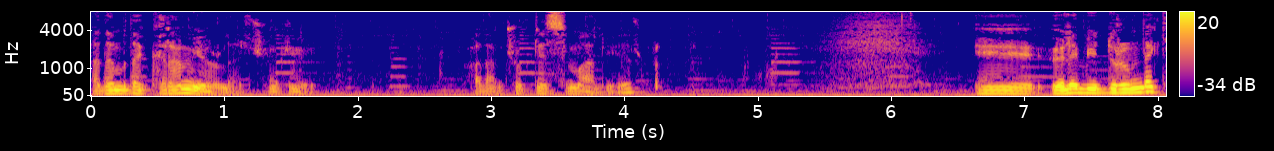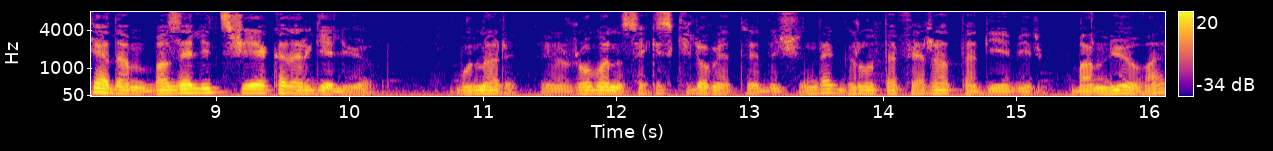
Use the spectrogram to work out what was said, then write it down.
Adamı da kıramıyorlar çünkü adam çok resim alıyor. Ee, öyle bir durumda ki adam Bazelit şeye kadar geliyor. Bunlar e, Roma'nın 8 kilometre dışında Grotta Ferrata diye bir banliyö var.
